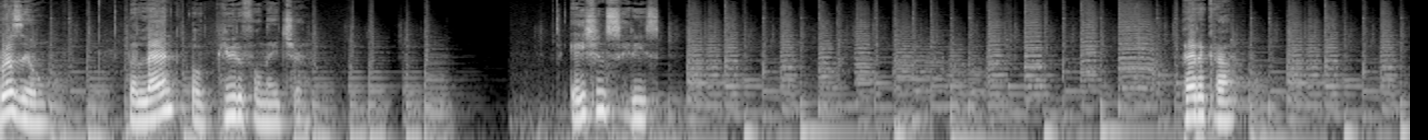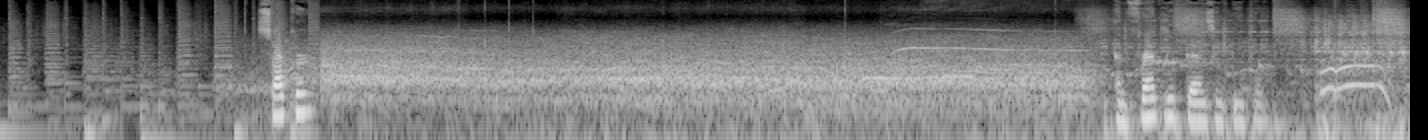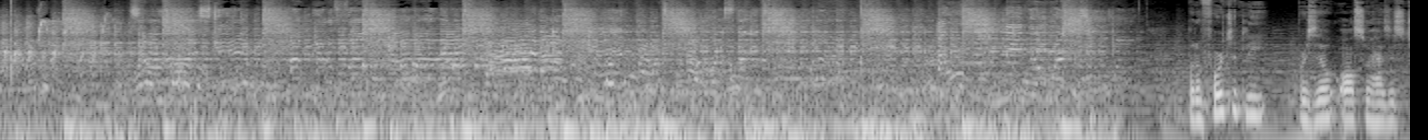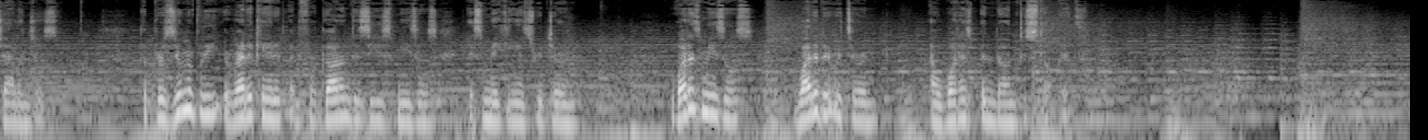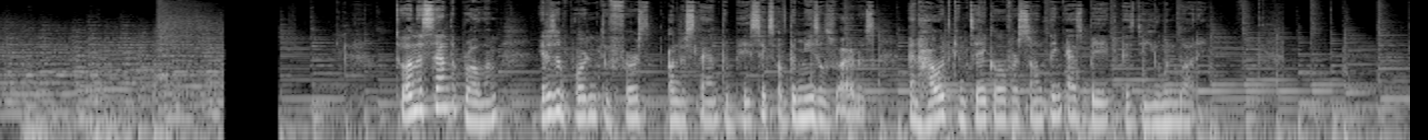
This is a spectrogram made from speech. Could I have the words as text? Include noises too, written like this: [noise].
Brazil, the land of beautiful nature. Ancient cities, Pereka, soccer, and friendly dancing people. But unfortunately, Brazil also has its challenges. The presumably eradicated and forgotten disease measles is making its return. What is measles? Why did it return? And what has been done to stop it? To understand the problem, it is important to first understand the basics of the measles virus and how it can take over something as big as the human body.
